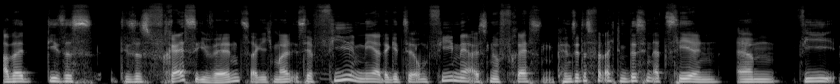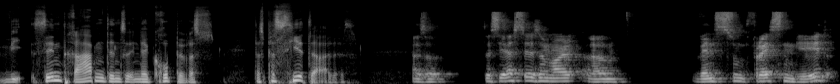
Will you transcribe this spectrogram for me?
Aber dieses, dieses Fressevent, sage ich mal, ist ja viel mehr. Da geht es ja um viel mehr als nur Fressen. Können Sie das vielleicht ein bisschen erzählen? Ähm, wie, wie sind Raben denn so in der Gruppe? Was, was passiert da alles? Also das erste ist einmal, ähm, wenn es zum Fressen geht,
